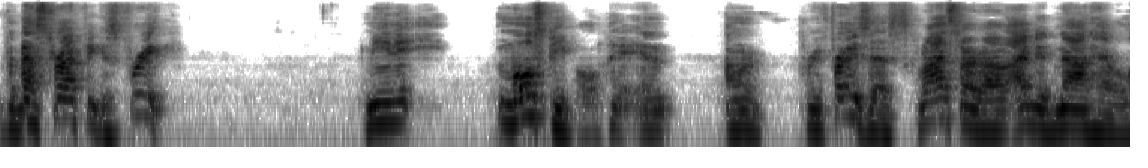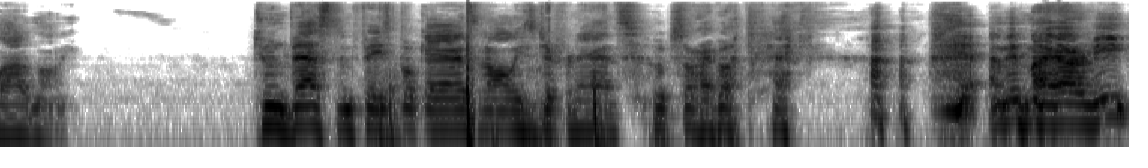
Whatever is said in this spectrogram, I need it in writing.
the best traffic is free. I mean, most people, and I'm going to rephrase this, when I started out, I did not have a lot of money to invest in Facebook ads and all these different ads. Oops, sorry about that. I'm in my RV,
